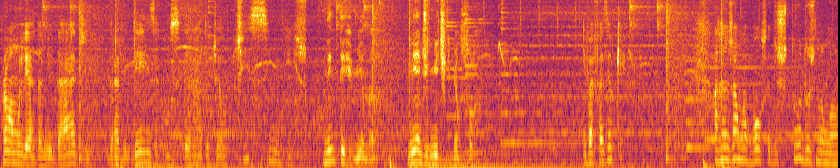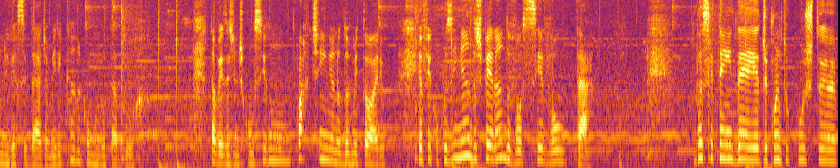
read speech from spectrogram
Para uma mulher da minha idade, gravidez é considerado de altíssimo risco. Nem termina. Nem admite que pensou. E vai fazer o quê? Arranjar uma bolsa de estudos numa universidade americana como lutador. Talvez a gente consiga um quartinho no dormitório. Eu fico cozinhando, esperando você voltar. Você tem ideia de quanto custa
